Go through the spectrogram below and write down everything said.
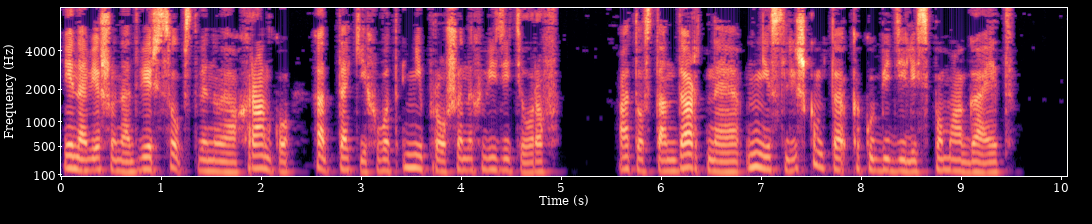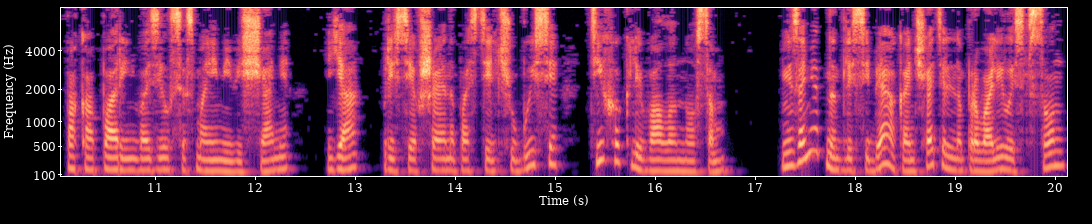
и навешу на дверь собственную охранку от таких вот непрошенных визитеров» а то стандартное не слишком-то, как убедились, помогает. Пока парень возился с моими вещами, я, присевшая на постель Чубыси, тихо клевала носом. Незаметно для себя окончательно провалилась в сон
